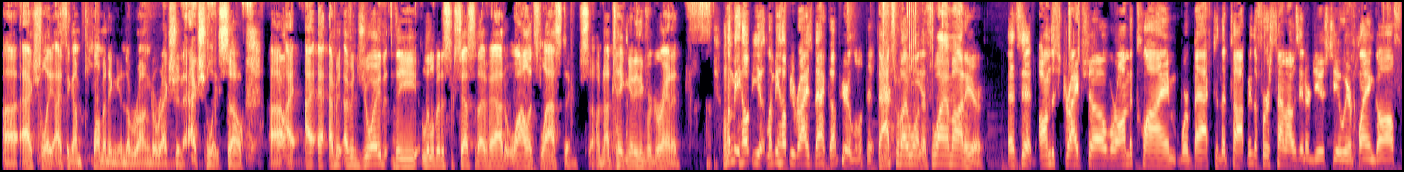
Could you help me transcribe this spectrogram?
Uh, actually, I think I'm plummeting in the wrong direction. Actually, so uh, I, I, I've enjoyed the little bit of success that I've had while it's lasting. So not taking anything for granted. Let me help you. Let me help you rise back up here a little bit. That's what I want. That's why I'm on here. That's it. On the Stripe Show, we're on the climb. We're back to the top. I mean, the first time I was introduced to you, we were playing golf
